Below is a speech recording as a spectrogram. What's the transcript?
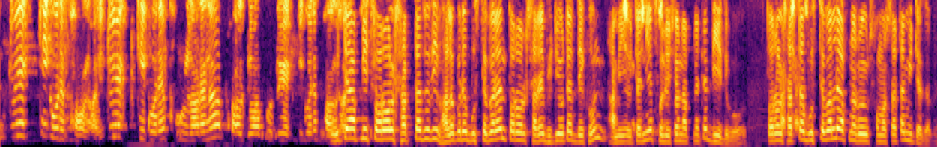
দু একটি করে ফল হয়। দু একটি করে ফুল ধরে না ফল দু একটি করে ফল ওইটা আপনি তরল সারটা যদি ভালো করে বুঝতে পারেন তরল সারের ভিডিওটা দেখুন। আমি আচ্ছা, ওইটা নিয়ে আচ্ছা। সলিউশন আপনাকে দিয়ে দেবো। তরল আচ্ছা, সারটা আচ্ছা। বুঝতে পারলে আপনার ওই সমস্যাটা মিটে যাবে।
